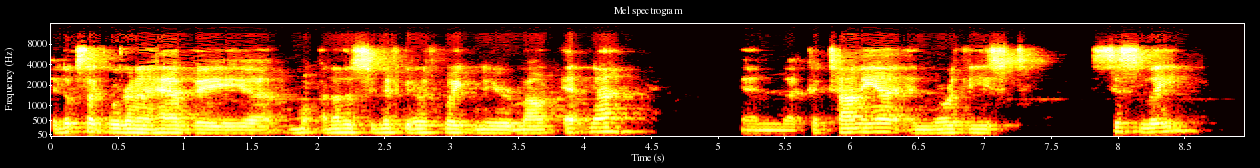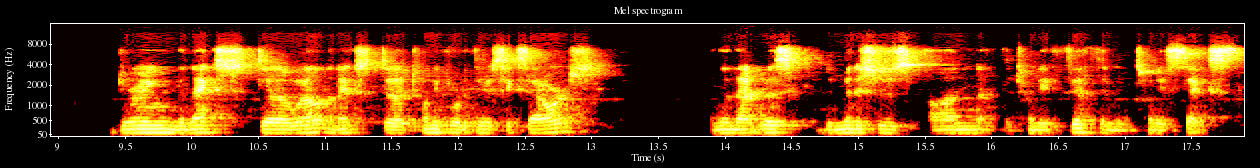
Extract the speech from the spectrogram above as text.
it looks like we're going to have a uh, another significant earthquake near Mount Etna and uh, Catania in northeast Sicily during the next, uh, well, the next uh, 24 to 36 hours. And then that risk diminishes on the 25th and the 26th.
